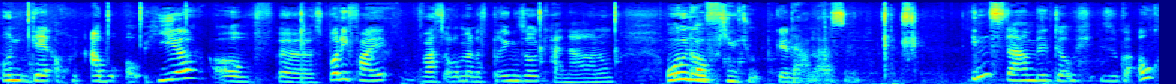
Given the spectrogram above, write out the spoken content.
Und gerne auch ein Abo hier auf äh, Spotify, was auch immer das bringen soll, keine Ahnung. Und auf YouTube Genau. da lassen. Insta haben wir, glaube ich, sogar auch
